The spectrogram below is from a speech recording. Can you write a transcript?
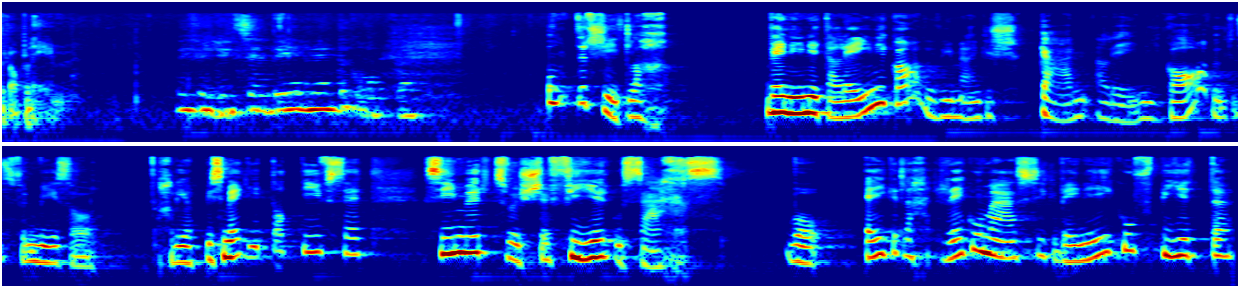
Problem. Wie viele Leute sind bei in der Gruppe? Unterschiedlich. Wenn ich nicht alleine gehe, weil ich manchmal gerne alleine gehe, weil das für mich so ein etwas Meditatives hat, sind wir zwischen vier und sechs, die eigentlich regelmässig, wenn ich aufbiete,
